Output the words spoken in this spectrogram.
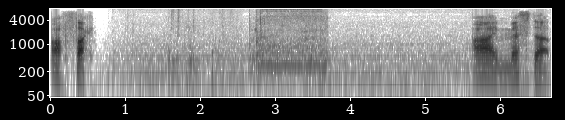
Oh, fuck. I messed up.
